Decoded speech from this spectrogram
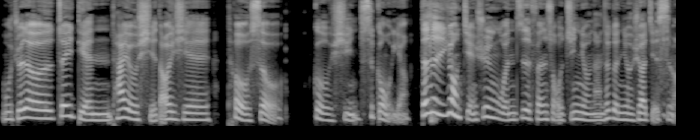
我觉得这一点他有写到一些特色个性，是跟我一样。但是用简讯文字分手金牛男，这个你有需要解释吗？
